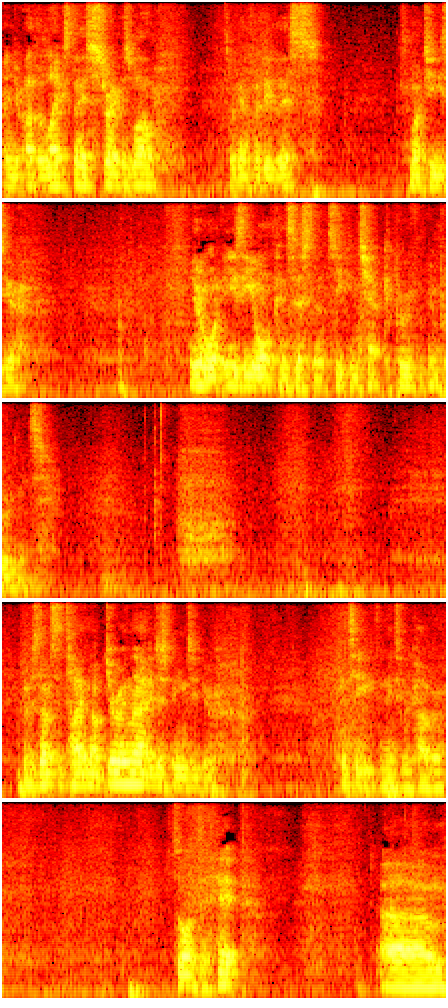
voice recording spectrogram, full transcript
And your other leg stays straight as well. So again, if I do this, it's much easier. You don't want easy, you want consistent, so you can check improve, improvements. If it starts to tighten up during that, it just means that you're fatigued and need to recover. So on to hip, um,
